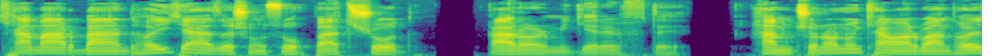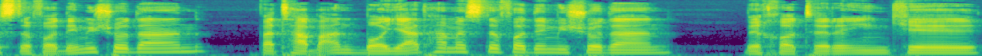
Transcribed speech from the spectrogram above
کمربندهایی که ازشون صحبت شد قرار می گرفته همچنان اون کمربندها استفاده می شدن و طبعا باید هم استفاده می شدن به خاطر اینکه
